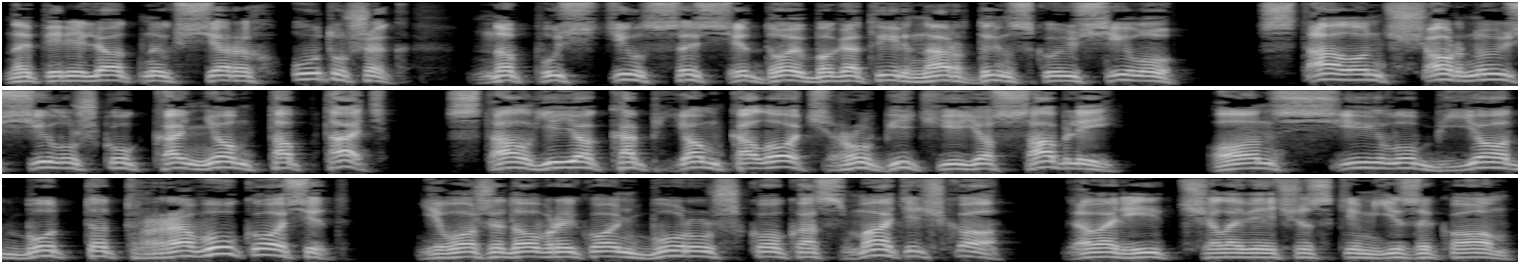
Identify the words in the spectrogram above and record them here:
на перелетных серых утушек, напустился седой богатырь на ордынскую силу. Стал он черную силушку конем топтать, стал ее копьем колоть, рубить ее саблей. Он силу бьет, будто траву косит. Его же добрый конь Бурушко-косматичко говорит человеческим языком.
